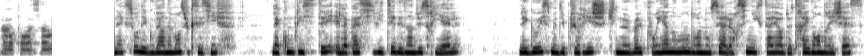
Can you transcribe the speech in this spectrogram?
par rapport à ça. L'inaction des gouvernements successifs, la complicité et la passivité des industriels, l'égoïsme des plus riches qui ne veulent pour rien au monde renoncer à leur signe extérieur de très grande richesse,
